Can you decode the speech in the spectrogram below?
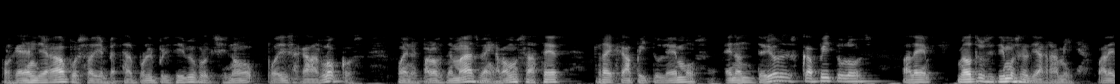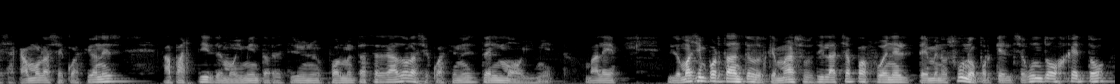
porque hayan llegado, pues oye, empezar por el principio, porque si no podéis acabar locos. Bueno, para los demás, venga, vamos a hacer, recapitulemos. En anteriores capítulos, ¿vale? Nosotros hicimos el diagramilla, ¿vale? Sacamos las ecuaciones a partir del movimiento rectilíneo uniformemente acelerado las ecuaciones del movimiento, ¿vale? Y lo más importante, lo que más os di la chapa fue en el t-1, porque el segundo objeto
